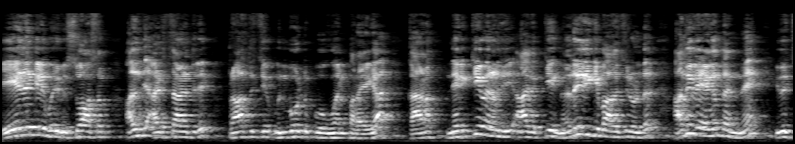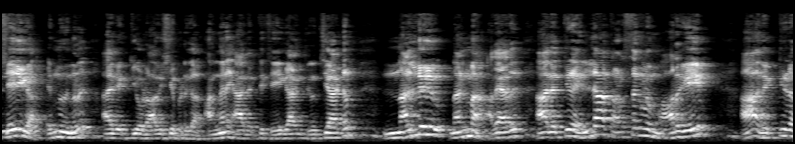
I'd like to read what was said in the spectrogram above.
ഏതെങ്കിലും ഒരു വിശ്വാസം അതിന്റെ അടിസ്ഥാനത്തിൽ പ്രാർത്ഥിച്ച് മുൻപോട്ട് പോകുവാൻ പറയുക. കാരണം നെഗറ്റീവ് എനർജി ആ വ്യക്തിയെ നല്ല രീതിക്ക് ബാധിച്ചിട്ടുണ്ട് അതിവേഗം തന്നെ ഇത് ചെയ്യുക എന്ന് നിങ്ങൾ ആ വ്യക്തിയോട് ആവശ്യപ്പെടുക. അങ്ങനെ ആ വ്യക്തി ചെയ്യുകയാണെങ്കിൽ തീർച്ചയായിട്ടും നല്ലൊരു നന്മ അതായത് ആ വ്യക്തിയുടെ എല്ലാ തടസ്സങ്ങളും മാറുകയും ആ വ്യക്തിയുടെ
